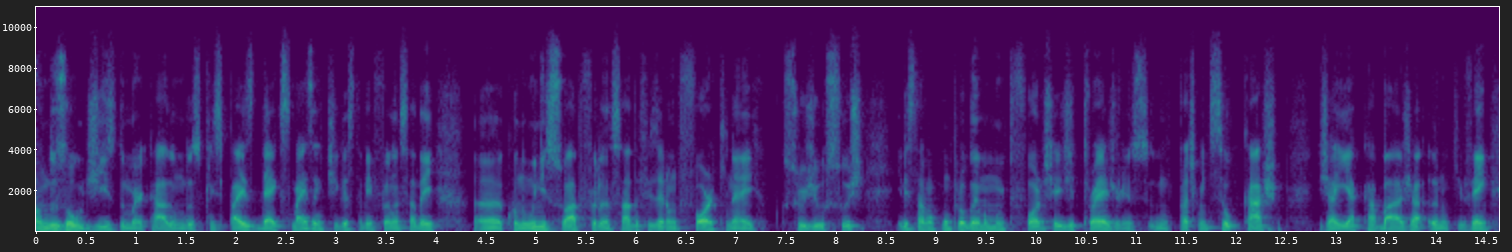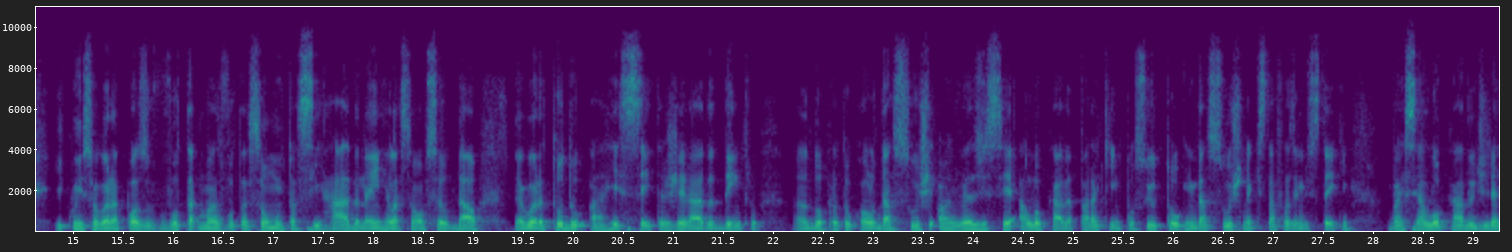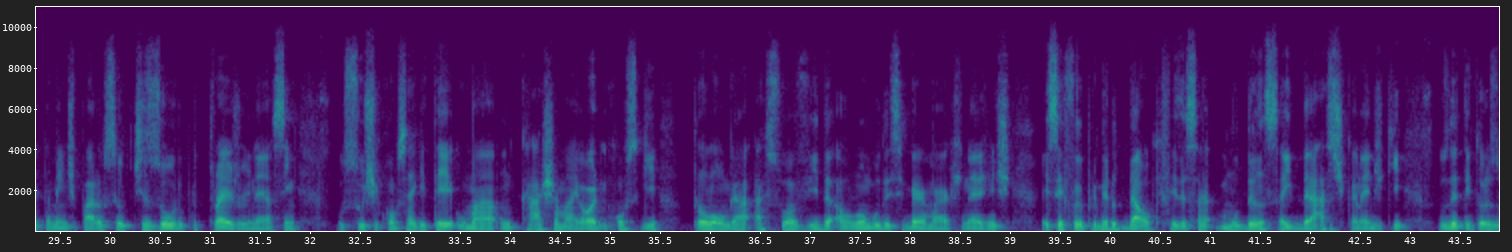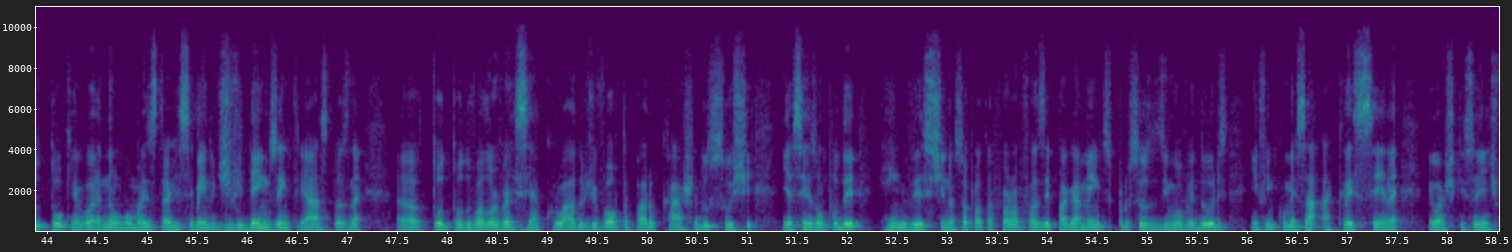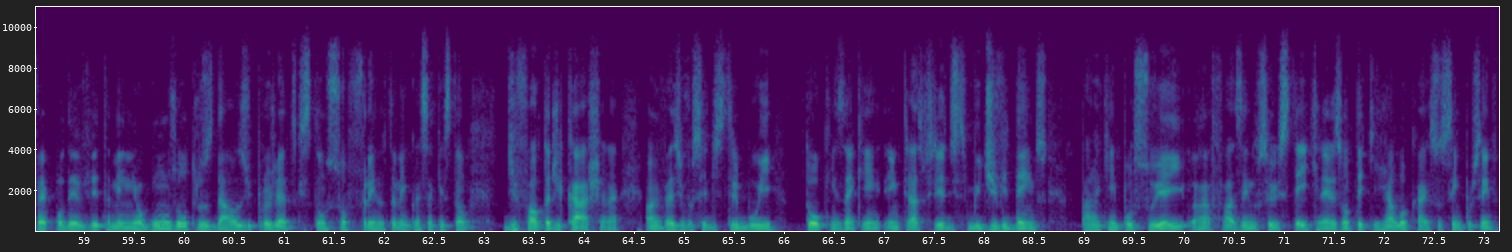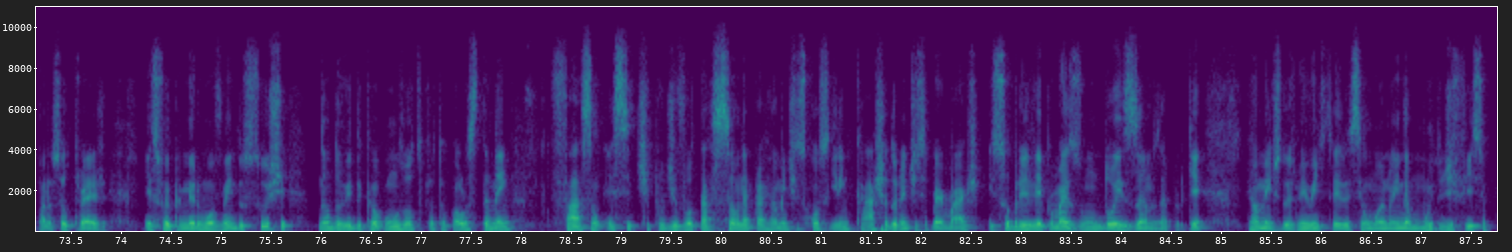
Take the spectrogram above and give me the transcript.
um dos OGs do mercado, um dos principais decks mais antigas também foi lançado aí uh, quando o Uniswap foi lançado, fizeram um fork, né, surgiu o Sushi, eles estavam com um problema muito forte aí de treasury, praticamente seu caixa já ia acabar já ano que vem, e com isso agora após vota uma votação muito acirrada, né, em relação ao seu DAO, agora toda a receita gerada dentro uh, do protocolo da Sushi, ao invés de ser alocada para quem possui o token da Sushi, né, que está fazendo staking, vai ser alocado diretamente para o seu tesouro, para o treasury, né? Assim, o Sushi consegue ter uma, um caixa maior e conseguir prolongar a sua vida ao longo desse bear market, né? A gente, esse foi o primeiro DAO que fez essa mudança aí drástica, né, de que os detentores do token agora não vão mais estar recebendo dividendos, entre aspas, né? Uh, todo, todo o valor vai ser acruado de volta para o caixa do Sushi e assim eles vão poder reinvestir na sua plataforma, fazer pagamentos para os seus desenvolvedores, enfim, começar a crescer, né? Eu acho que isso a gente vai poder ver também em alguns outros DAOs de projetos que estão sofrendo também com essa questão de falta de caixa, né? Ao invés de você distribuir tokens, né, que entre aspas seria distribuir dividendos para quem possui aí uh, fazendo o seu stake, né, eles vão ter que realocar isso 100% para o seu treasury. Esse foi o primeiro movimento do Sushi, não duvido que alguns outros protocolos também façam esse tipo de votação, né, para realmente eles conseguirem caixa durante esse bear market e sobreviver por mais um, dois anos, né, porque realmente 2023 vai ser um ano ainda muito difícil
